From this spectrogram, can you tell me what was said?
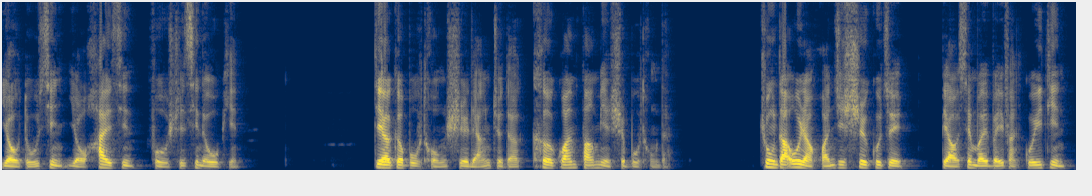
有毒性、有害性、腐蚀性的物品。第二个不同是两者的客观方面是不同的。重大污染环境事故罪表现为违反规定，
